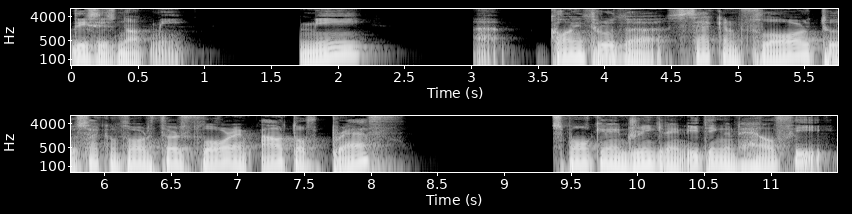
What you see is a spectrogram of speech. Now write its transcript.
this is not me. Me uh, going through the second floor to the second floor, third floor, and out of breath, smoking and drinking and eating unhealthy,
